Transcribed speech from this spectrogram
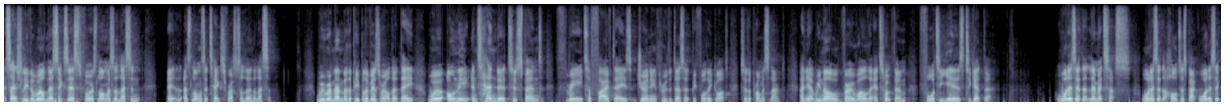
Essentially, the wilderness exists for as long as a lesson, eh, as long as it takes for us to learn a lesson we remember the people of Israel, that they were only intended to spend three to five days journeying through the desert before they got to the promised land. And yet we know very well that it took them 40 years to get there. What is it that limits us? What is it that holds us back? What is it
